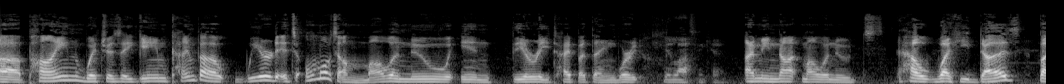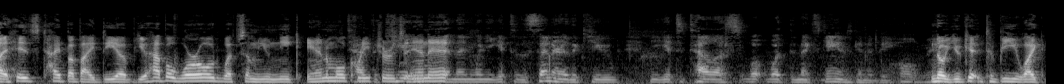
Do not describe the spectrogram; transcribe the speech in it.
Uh, Pine, which is a game kind of a weird, it's almost a Molyneux in theory type of thing. Where You lost me, Kevin. I mean, not Molyneux's how what he does, but his type of idea of you have a world with some unique animal Tap creatures cube, in it. and then when you get to the center of the cube, you get to tell us what what the next game is going to be. Oh man, no, you get to be like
